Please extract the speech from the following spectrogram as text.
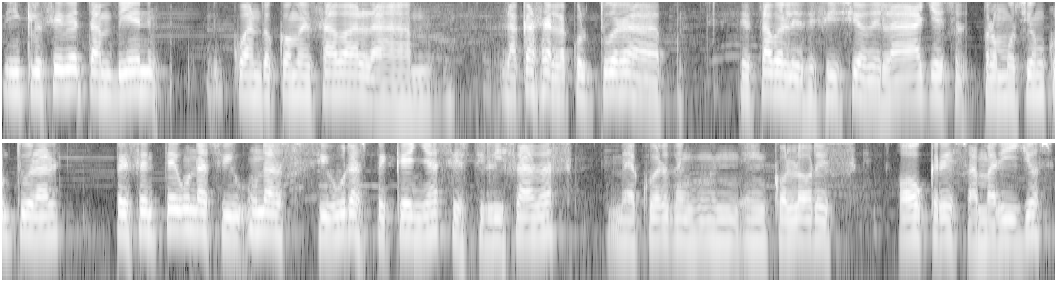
Inclusive también cuando comenzaba la, la Casa de la Cultura, estaba el edificio de la Hayes, Promoción Cultural, presenté unas, unas figuras pequeñas, estilizadas, me acuerdo en colores ocres, amarillos,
